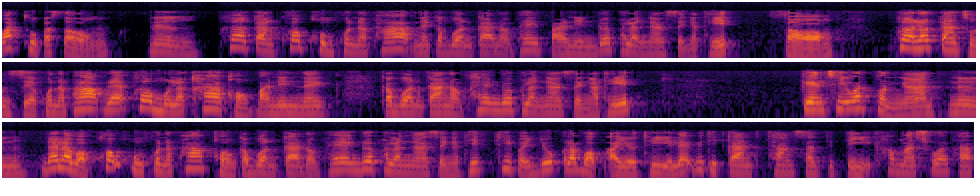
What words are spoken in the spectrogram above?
วัตถุประสงค์ 1. เพื่อการควบคุมคุณภาพในกระบวนการอบแห้งปลานิลด้วยพลังงานแสงอาทิตย์ 2. เพื่อลดการสูญเสียคุณภาพ และเพิ่มมูลค่าของปลานิลในกระบวนการอบแห้งด้วยพลังงานแสงอาทิตย์ เกณฑ์ชี้วัดผลงาน 1. ได้ระบบควบคุมคุณภาพของกระบวนการอบแห้งด้วยพลังงานแสงอาทิตย์ที่ประยุกต์ระบบ IoT และวิธีการทางสถิติเข้ามาช่วยครับ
